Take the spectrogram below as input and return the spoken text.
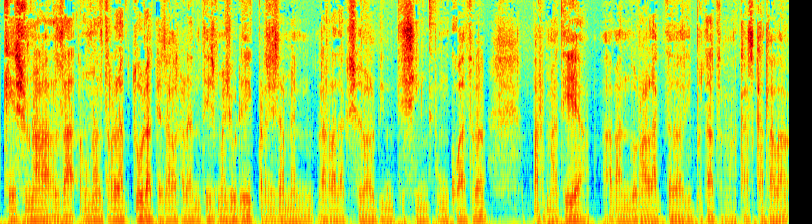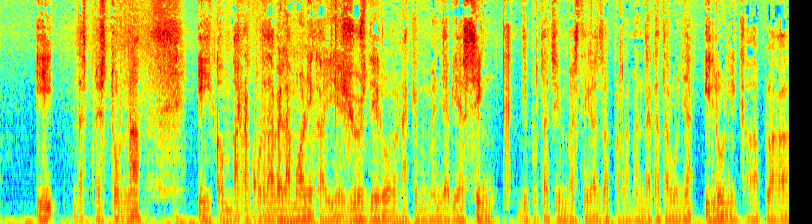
que és una, una altra lectura, que és el garantisme jurídic, precisament la redacció del 25.4 permetia abandonar l'acte de diputat en el cas català i després tornar. I com va recordar bé la Mònica, i és just dir-ho en aquell moment hi havia cinc diputats investigats al Parlament de Catalunya i l'únic que va plegar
